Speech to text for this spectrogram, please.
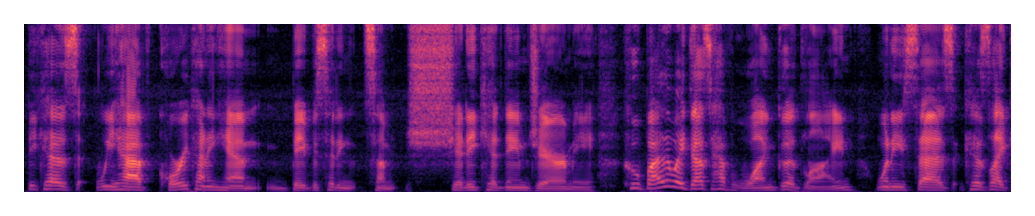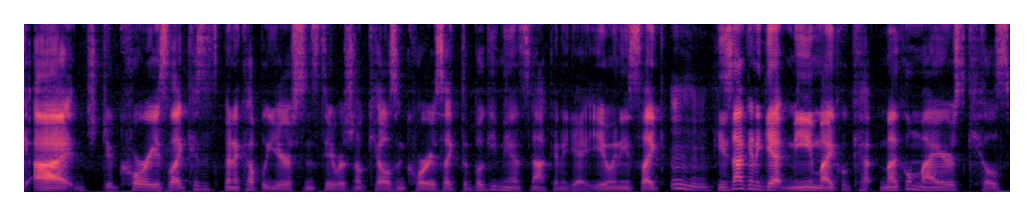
because we have Corey Cunningham babysitting some shitty kid named Jeremy, who, by the way, does have one good line when he says, because like uh, Corey's like, because it's been a couple years since the original kills, and Corey's like, the boogeyman's not going to get you, and he's like, Mm-hmm. he's not going to get me. Michael Michael Myers kills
